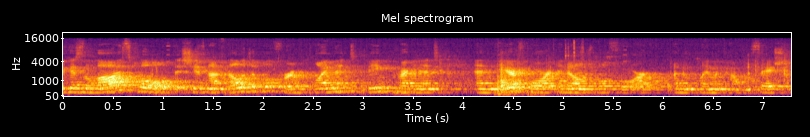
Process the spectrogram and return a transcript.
because the laws hold that she is not eligible for employment being pregnant and therefore ineligible for unemployment compensation.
